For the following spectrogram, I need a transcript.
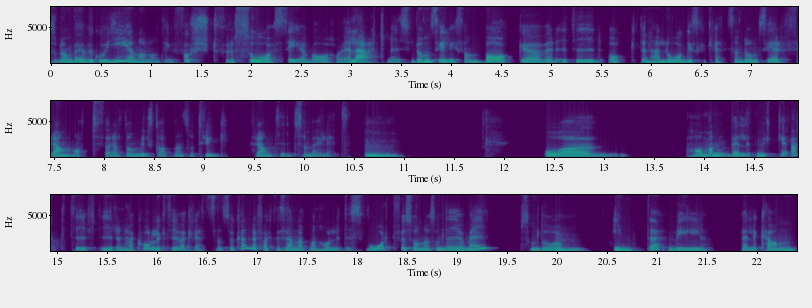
Alltså de behöver gå igenom någonting först för att så se vad har jag lärt mig. Så de ser liksom baköver i tid och den här logiska kretsen de ser framåt för att de vill skapa en så trygg framtid som möjligt. Mm. Och har man väldigt mycket aktivt i den här kollektiva kretsen så kan det faktiskt hända att man har lite svårt för sådana som dig och mig som då Mm. inte vill eller kan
